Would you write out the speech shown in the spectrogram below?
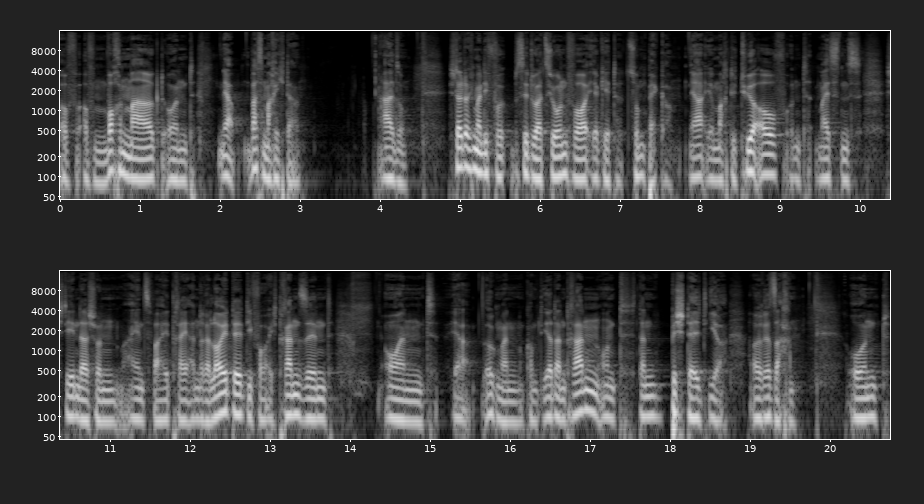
auf, auf dem Wochenmarkt. Und ja, was mache ich da? Also, stellt euch mal die Situation vor, ihr geht zum Bäcker. Ja, ihr macht die Tür auf und meistens stehen da schon ein, zwei, drei andere Leute, die vor euch dran sind. Und ja, irgendwann kommt ihr dann dran und dann bestellt ihr eure Sachen. Und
